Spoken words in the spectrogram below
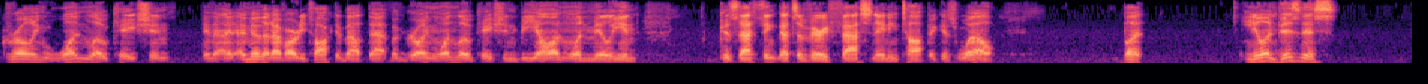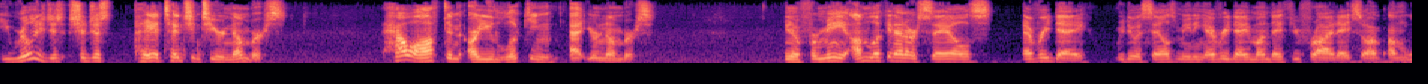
growing one location. And I, I know that I've already talked about that, but growing one location beyond 1 million, because I think that's a very fascinating topic as well. But, you know, in business, you really just should just pay attention to your numbers. How often are you looking at your numbers? You know, for me, I'm looking at our sales every day we do a sales meeting every day, Monday through Friday. So I'm, I'm,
